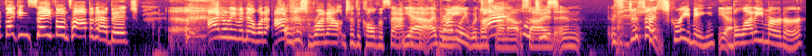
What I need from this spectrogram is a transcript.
a fucking safe on top of that bitch. I don't even know what I'd just run out into the cul-de-sac. Yeah, I probably would just Ah! run outside Just, and just start screaming. Yeah. bloody murder.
